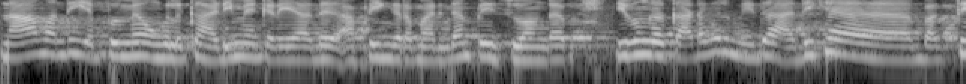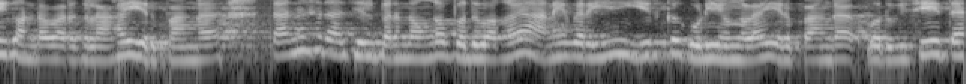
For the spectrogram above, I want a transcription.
நான் வந்து எப்பவுமே உங்களுக்கு அடிமை கிடையாது அப்படிங்கிற மாதிரி தான் பேசுவாங்க. இவங்க கடவுள் மீது அதிக பக்தி கொண்டவர்களாக இருப்பாங்க. தனுசு ராசியில் பிறந்தவங்க பொதுவாகவே அனைவரையும் ஈர்க்கக்கூடியவங்களாக இருப்பாங்க. ஒரு விஷயத்தை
